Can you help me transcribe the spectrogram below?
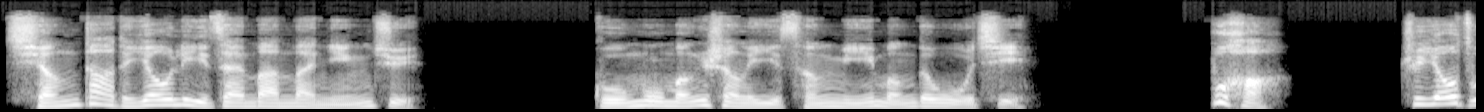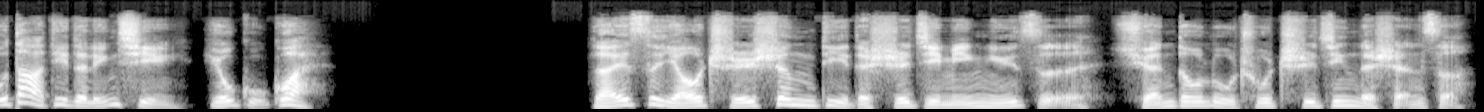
强大的妖力在慢慢凝聚，古墓蒙上了一层迷蒙的雾气。不好，这妖族大帝的陵寝有古怪。来自瑶池圣地的十几名女子全都露出吃惊的神色。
